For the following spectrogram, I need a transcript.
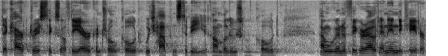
the characteristics of the error control code, which happens to be a convolutional code. And we're going to figure out an indicator.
